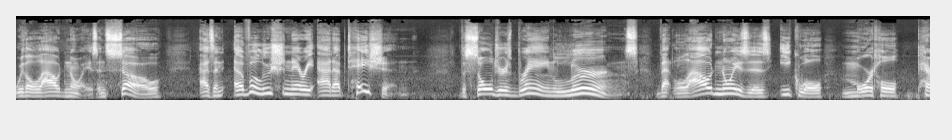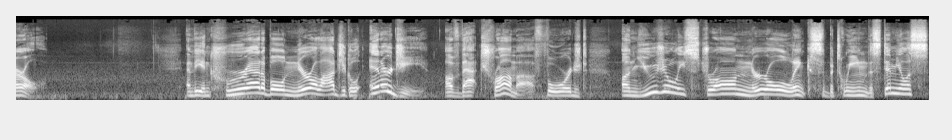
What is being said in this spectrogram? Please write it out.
with a loud noise. And so, as an evolutionary adaptation, the soldier's brain learns that loud noises equal mortal peril. and the incredible neurological energy of that trauma forged unusually strong neural links between the stimulus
